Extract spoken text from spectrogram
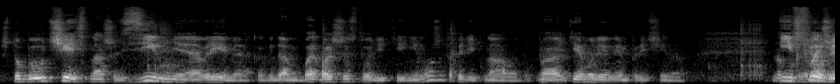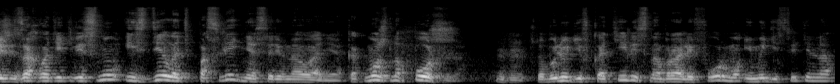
чтобы учесть наше зимнее время, когда большинство детей не может ходить на воду по тем или иным причинам. Ну, и все же захватить весну и сделать последнее соревнование как можно позже, чтобы люди вкатились, набрали форму, и мы действительно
